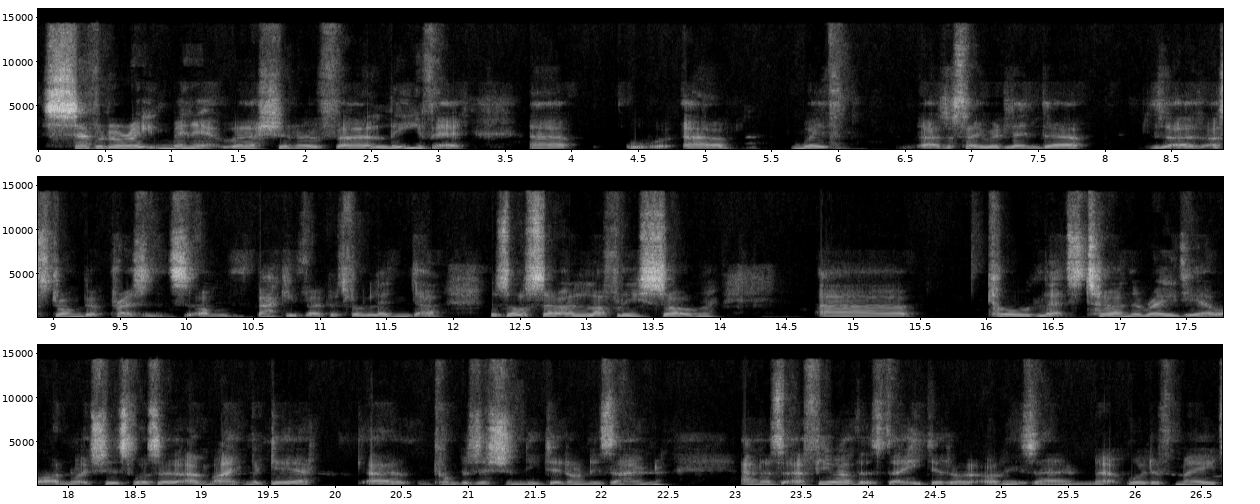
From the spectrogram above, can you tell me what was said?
seven or eight minute version of uh, "Leave It," uh, uh, with, as I say, with Linda. A, stronger presence on backing vocals from Linda. There's also a lovely song uh, called "Let's Turn the Radio On," which is was a, a Mike McGear uh, composition he did on his own, and there's a few others that he did on, on his own that would have made.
